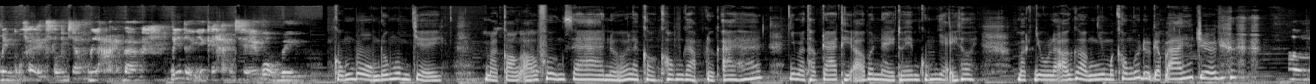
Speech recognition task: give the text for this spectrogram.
mình cũng phải sống chậm lại và biết được những cái hạn chế của mình cũng buồn đúng không chị? Mà còn ở phương xa nữa là còn không gặp được ai hết. Nhưng mà thật ra thì ở bên này tụi em cũng vậy thôi. Mặc dù là ở gần nhưng mà không có được gặp ai hết trơn. Ừ.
